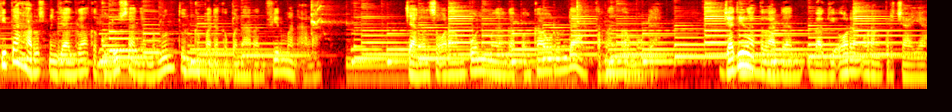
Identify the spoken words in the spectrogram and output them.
Kita harus menjaga kekudusan yang menuntun kepada kebenaran firman Allah. Jangan seorang pun menganggap engkau rendah karena engkau muda. Jadilah teladan bagi orang-orang percaya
